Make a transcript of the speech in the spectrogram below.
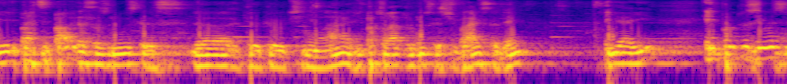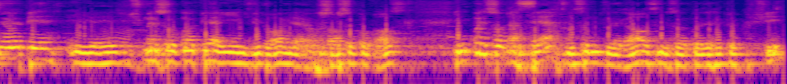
E ele participava dessas músicas da- que, que eu tinha lá, a gente participava de alguns festivais também. E aí ele produziu esse meu EP. E aí a gente começou com o EP aí individual, ele era o Salsa Kowalski. E começou a dar certo, começou muito legal, assim, começou a coisa a repercutir.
